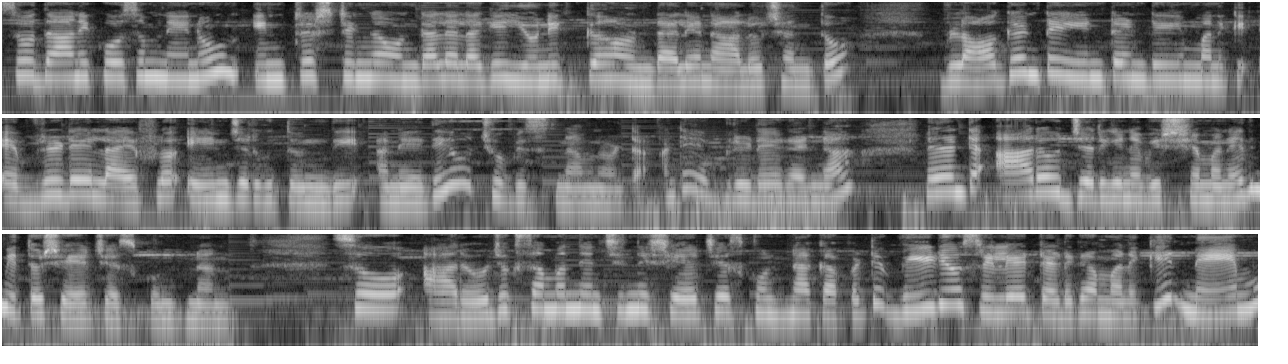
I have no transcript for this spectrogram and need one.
సో దానికోసం నేను ఇంట్రెస్టింగ్గా ఉండాలి అలాగే యూనిక్గా ఉండాలి అనే ఆలోచనతో వ్లాగ్ అంటే ఏంటండి? మనకి ఎవ్రీడే లైఫ్లో ఏం జరుగుతుంది అనేది చూపిస్తున్నాం అనమాట అంటే ఎవ్రీడే అయినా లేదంటే ఆ రోజు జరిగిన విషయం అనేది మీతో షేర్ చేసుకుంటున్నాను. సో ఆ రోజుకు సంబంధించింది షేర్ చేసుకుంటున్నా కాబట్టి వీడియోస్ రిలేటెడ్గా మనకి నేమ్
